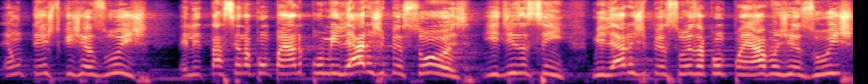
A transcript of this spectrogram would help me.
é um texto que Jesus ele está sendo acompanhado por milhares de pessoas e diz assim: milhares de pessoas acompanhavam Jesus.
